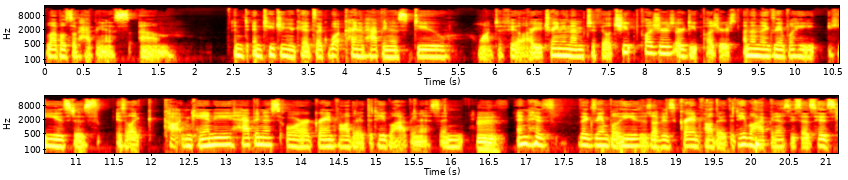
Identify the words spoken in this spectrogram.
levels of happiness. Um, and, and teaching your kids, like, what kind of happiness do you want to feel? Are you training them to feel cheap pleasures or deep pleasures? And then the example he, he used is, is it like cotton candy happiness or grandfather at the table happiness? And, Mm. and his, the example he uses of his grandfather at the table happiness, he says his,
